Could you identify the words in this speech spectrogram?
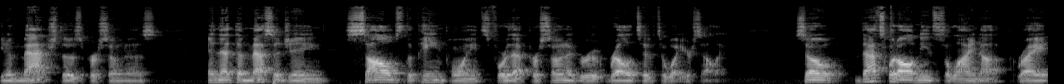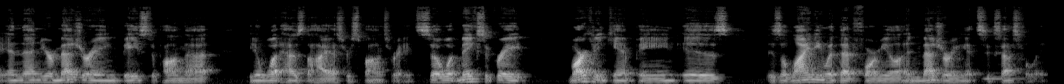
you know, match those personas and that the messaging solves the pain points for that persona group relative to what you're selling. So that's what all needs to line up, right? And then you're measuring based upon that, you know, what has the highest response rates. So what makes a great marketing campaign is is aligning with that formula and measuring it successfully.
